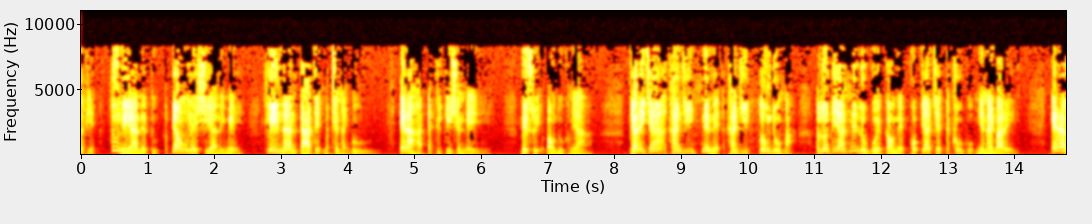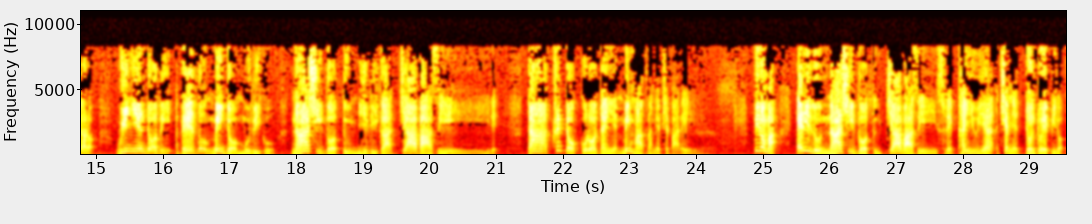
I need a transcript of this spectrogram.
သဖြင့်သူ့နေရာနဲ့သူအပြောင်းအလဲရှိရလိမ့်မယ်လှေနံဓာတ်တစ်မဖြစ်နိုင်ဘူးအဲ့ဒါဟာ application ပဲမိတ်ဆွေအပေါင်းတို့ခမညာဗျာဒိတ်ကျမ်းအခန်းကြီး1နဲ့အခန်းကြီး3တို့မှာအလွန်တရာနှစ်လိုပွဲကောင်းတဲ့ဖော်ပြချက်တစ်ခုကိုမြင်နိုင်ပါတယ် အဲ့ဒါကတော့ဝိညာဉ်တော်သည်အဘယ်သို့မိန့်တော်မူသည်ကိုနားရှိသောသူမြည်သည်ကကြားပါစေတဲ့ဒါဟာခရစ်တော်ကိုတော်တိုင်ရဲ့မိန့်မှာတန်ပဲဖြစ်ပါတယ်ပြီးတော့မှအဲ့ဒီလိုနားရှိသောသူကြားပါစေဆိုတဲ့ခံယူရန်အချက်နဲ့တွန်းတွဲပြီးတော့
